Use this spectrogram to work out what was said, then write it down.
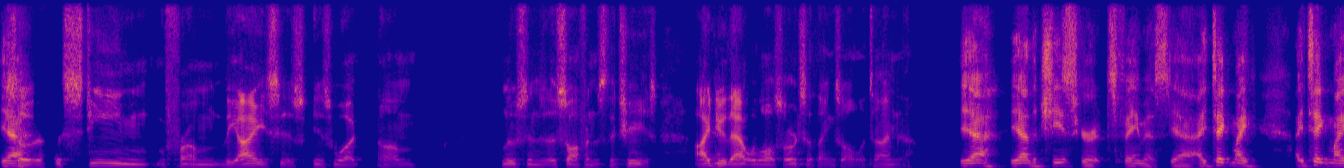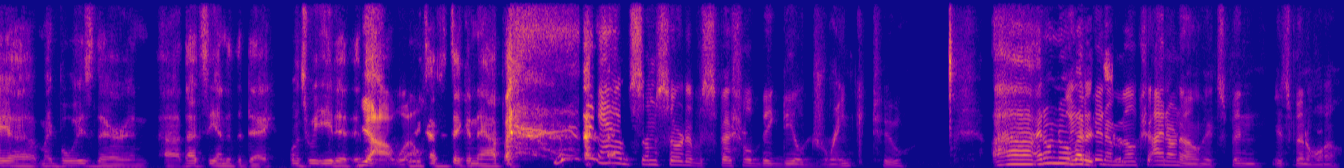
Yeah. So the steam from the ice is is what um, loosens uh, softens the cheese. I do that with all sorts of things all the time now. Yeah, yeah, the cheese skirt's famous. Yeah, I take my I take my uh my boys there, and uh, that's the end of the day. Once we eat it, yeah, well, we have to take a nap. they have some sort of special big deal drink too. Uh, I don't know Might about it. Been a milk. I don't know. It's been it's been a while.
